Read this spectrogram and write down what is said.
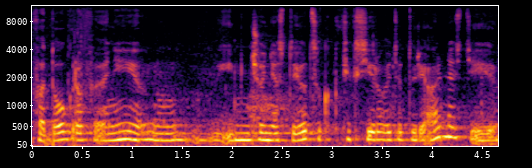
фотографы, они, ну, им ничего не остается, как фиксировать эту реальность, и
